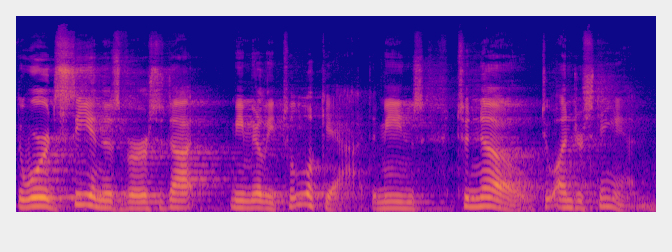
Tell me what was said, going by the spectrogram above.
The word see in this verse does not mean merely to look at, it means to know, to understand.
